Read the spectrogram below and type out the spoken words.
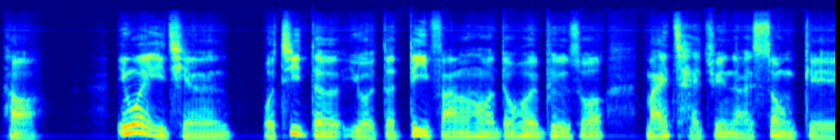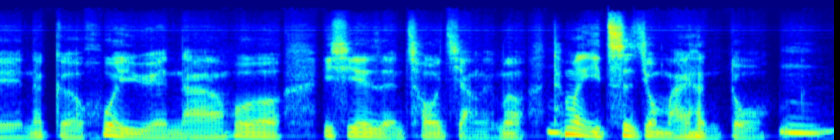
好，因为以前。我记得有的地方哈都会，譬如说买彩券来送给那个会员啊，或一些人抽奖，有没有？他们一次就买很多。嗯。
